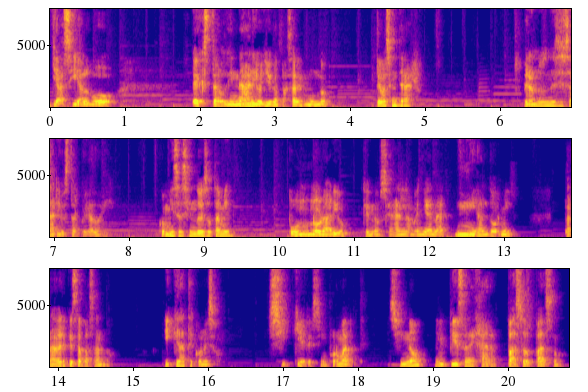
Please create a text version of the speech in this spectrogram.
Ya si algo extraordinario llega a pasar en el mundo, te vas a enterar. Pero no es necesario estar pegado ahí. Comienza haciendo eso también. Pon un horario que no sea en la mañana ni al dormir para ver qué está pasando. Y quédate con eso, si quieres informarte. Si no, empieza a dejar paso a paso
